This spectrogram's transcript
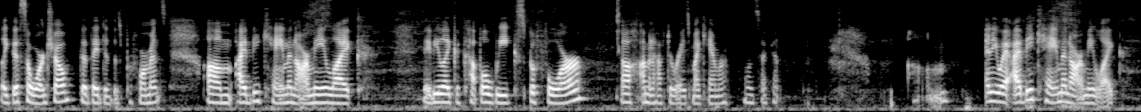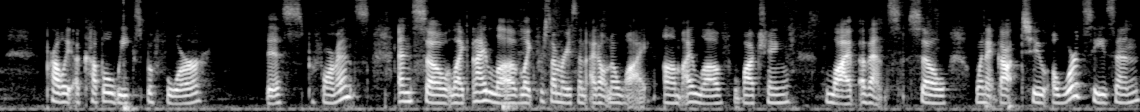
like this award show that they did this performance, um, I became an army like maybe like a couple weeks before. Oh, I'm gonna have to raise my camera. One second. Um, anyway, I became an army like probably a couple weeks before this performance and so like and I love like for some reason I don't know why um I love watching live events so when it got to award season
